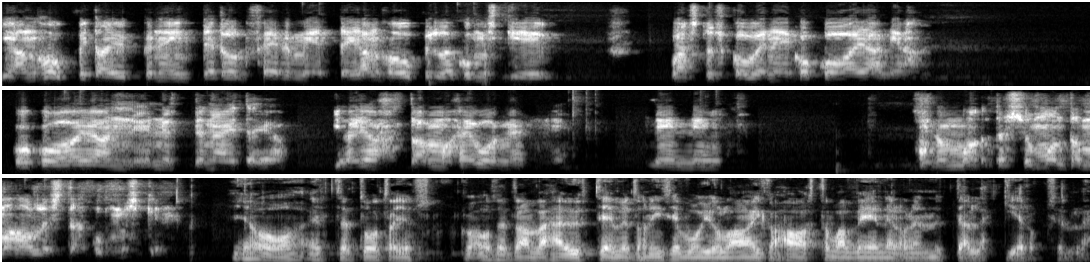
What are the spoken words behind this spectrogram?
Young Hope tai ykkönen Interlon Fermi, että Young Hopeilla kumminkin vastus kovenee koko ajan ja koko ajan nyt näitä ja, ja, ja Tamma Hevonen, niin, niin, niin siinä on, tässä on monta mahdollista kumminkin. Joo, että tuota, jos otetaan vähän yhteenveto, niin se voi olla aika haastava v nyt tälle kierrokselle.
